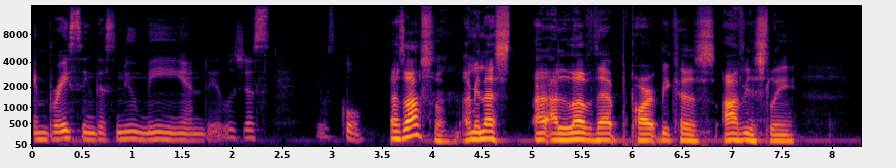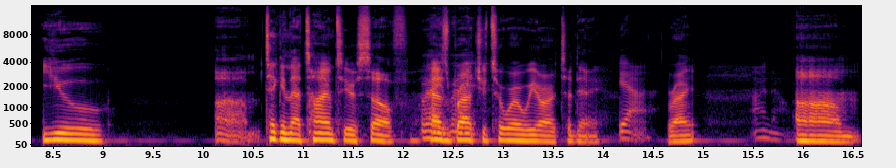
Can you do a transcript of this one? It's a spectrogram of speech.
embracing this new me and it was just it was cool. That's awesome. I mean, that's I, I love that part because obviously, you um, taking that time to yourself Right, has brought you to where we are today, yeah. Right? I know. Um,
